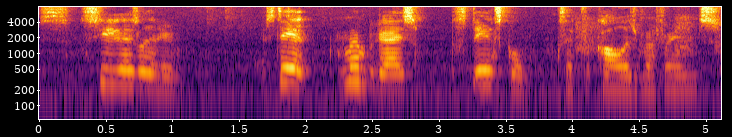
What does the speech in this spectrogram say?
See you guys later. Stay, remember guys, stay in school, except for college, my friends.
